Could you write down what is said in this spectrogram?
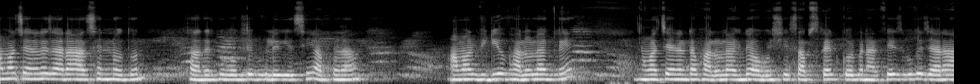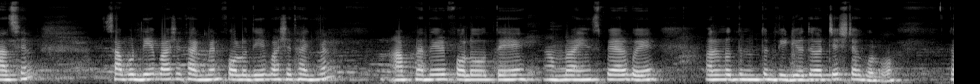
আমার চ্যানেলে যারা আছেন নতুন, তাদেরকে বলতে ভুলে গেছি, আপনারা আমার ভিডিও ভালো লাগলে, আমার চ্যানেলটা ভালো লাগলে অবশ্যই সাবস্ক্রাইব করবেন। আর ফেসবুকে যারা আছেন সাপোর্ট দিয়ে পাশে থাকবেন ফলো দিয়ে পাশে থাকবেন। আপনাদের ফলোতে আমরা ইন্সপায়ার হয়ে আরও নতুন নতুন ভিডিও দেওয়ার চেষ্টা করব। তো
